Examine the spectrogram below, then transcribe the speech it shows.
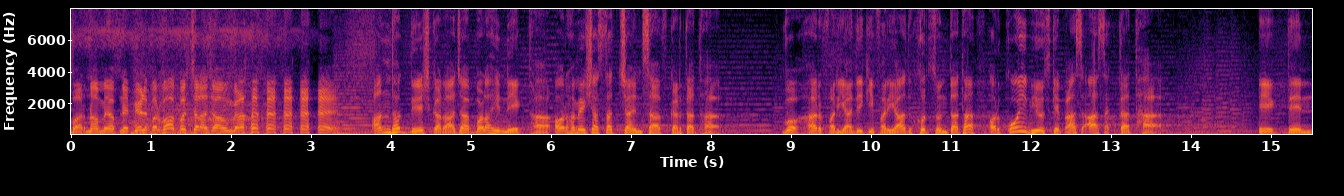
वरना मैं अपने पेड़ पर वापस चला जाऊँगा। अंधक देश का राजा बड़ा ही नेक था और हमेशा सच्चा इंसाफ करता था। वो हर फरियादी की फरियाद खुद सुनता था और कोई भी उसके पास आ सकता था। एक दिन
